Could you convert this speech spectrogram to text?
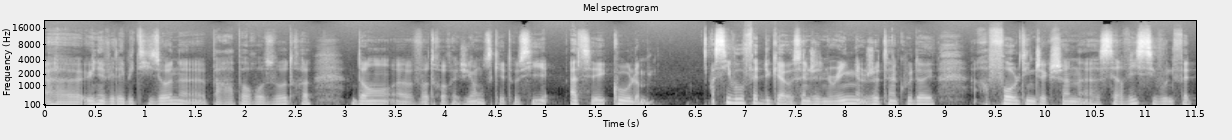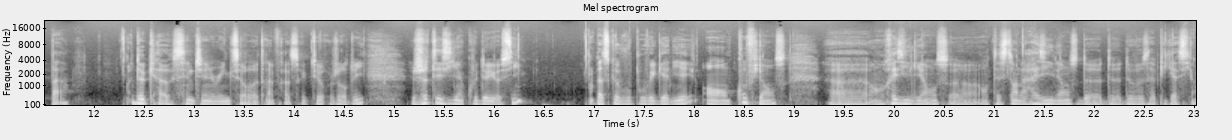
une availability zone par rapport aux autres dans votre région, ce qui est aussi assez cool. Si vous faites du chaos engineering, jetez un coup d'œil à Fault Injection euh, Service. Si vous ne faites pas de chaos engineering sur votre infrastructure aujourd'hui, jetez-y un coup d'œil aussi parce que vous pouvez gagner en confiance, euh, en résilience, euh, en testant la résilience de vos applications.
